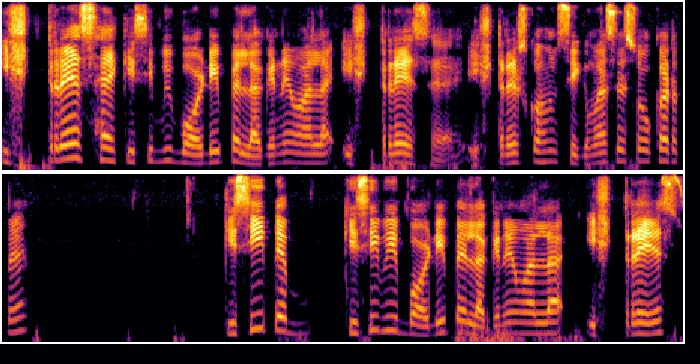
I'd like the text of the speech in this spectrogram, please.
स्ट्रेस है, किसी भी बॉडी पे लगने वाला स्ट्रेस है स्ट्रेस को हम सिग्मा से शो करते हैं। किसी पे, किसी भी बॉडी पे लगने वाला स्ट्रेस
